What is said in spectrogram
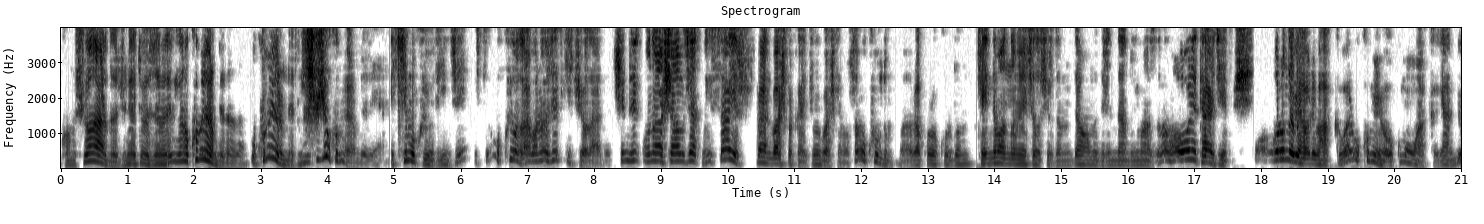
konuşuyorlardı. Cüneyt Özdemir dedi ben okumuyorum dedi adam. Okumuyorum dedi. Hiçbir şey okumuyorum dedi yani. E kim okuyor deyince işte okuyorlar bana özet geçiyorlardı. Şimdi onu aşağılayacak mıyız? Hayır. Ben başbakan, cumhurbaşkanı olsam okurdum. Rapor okurdum. Kendim anlamaya çalışırdım. Devamlı birinden duymazdım ama o öyle tercih etmiş. Onun da bir öyle bir hakkı var. Okumuyor. Okumama hakkı. Yani bir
